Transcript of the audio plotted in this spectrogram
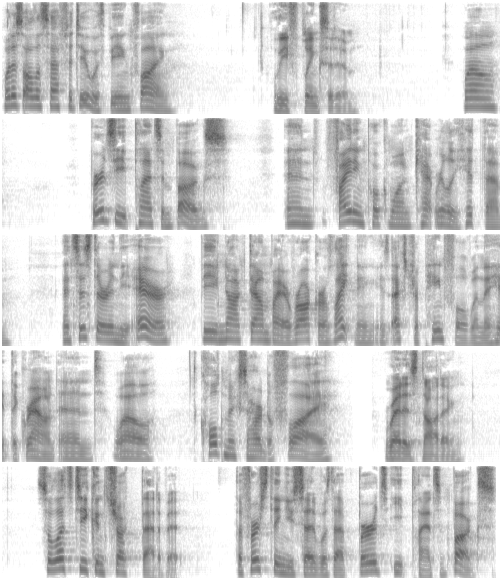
What does all this have to do with being flying? Leaf blinks at him. Well, birds eat plants and bugs, and fighting Pokemon can't really hit them. And since they're in the air, being knocked down by a rock or lightning is extra painful when they hit the ground, and, well, cold makes it hard to fly. Red is nodding. So let's deconstruct that a bit. The first thing you said was that birds eat plants and bugs.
